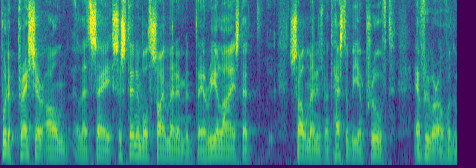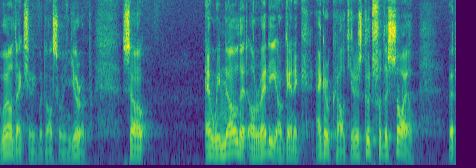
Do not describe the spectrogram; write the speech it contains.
put a pressure on, let's say, sustainable soil management. They realize that soil management has to be improved everywhere over the world, actually, but also in Europe. So, and we know that already organic agriculture is good for the soil but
